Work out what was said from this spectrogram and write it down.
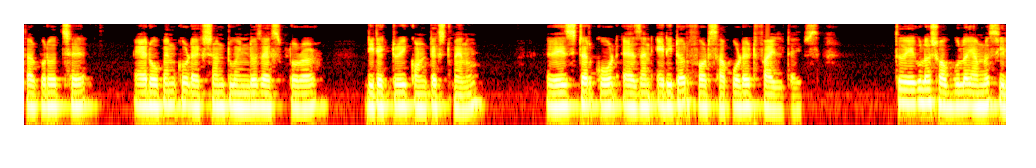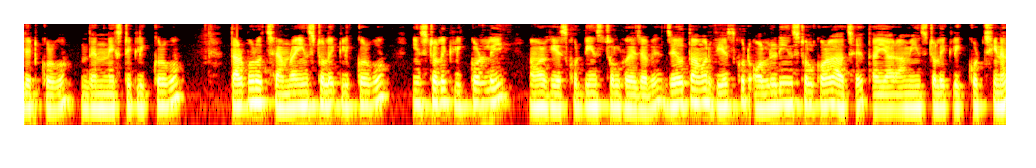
তারপর হচ্ছে add open code action to Windows Explorer directory context menu register code as an editor for supported file types তো এগুলো সবগুলোই আমরা সিলেক্ট করব দেন নেক্সটে ক্লিক করব। তারপর হচ্ছে আমরা ইনস্টলে ক্লিক করব। ইনস্টলে ক্লিক করলেই আমার ভিএস কোডটি ইনস্টল হয়ে যাবে। যেহেতু আমার ভিএস কোড অলরেডি ইনস্টল করা আছে, তাই আর আমি ইনস্টলে ক্লিক করছি না।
